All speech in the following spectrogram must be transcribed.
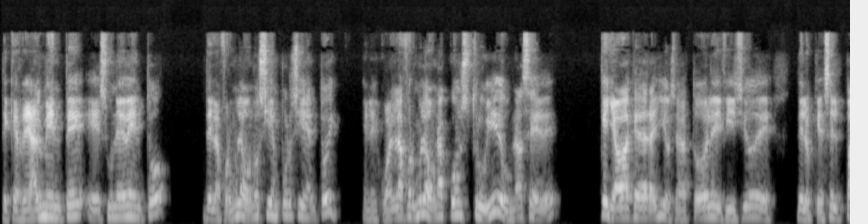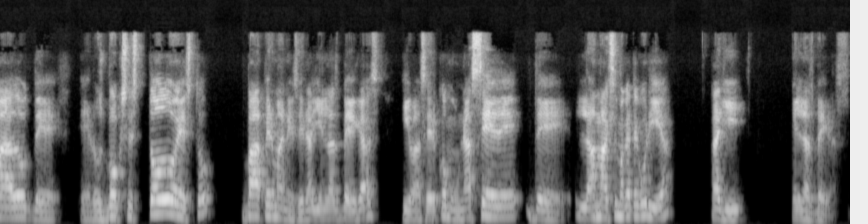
que realmente es un evento de la Fórmula 1 100% y en el cual la Fórmula 1 ha construido una sede que ya va a quedar allí, o sea, todo el edificio de, de lo que es el paddock, de eh, los boxes, todo esto va a permanecer allí en Las Vegas y va a ser como una sede de la máxima categoría allí en Las Vegas.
